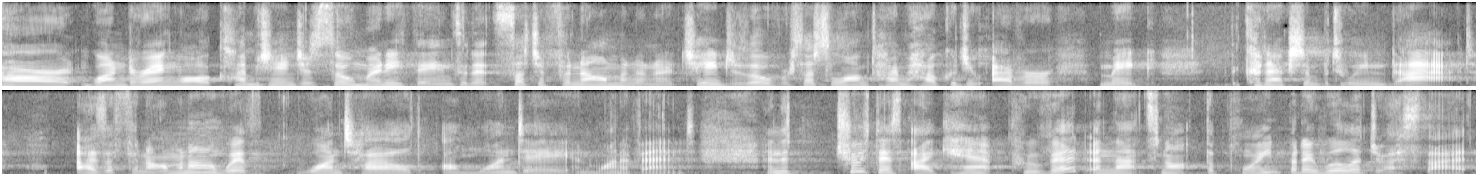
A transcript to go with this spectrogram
are wondering, well, climate change is so many things and it's such a phenomenon and it changes over such a long time. How could you ever make the connection between that as a phenomenon with one child on one day and one event? And the truth is, I can't prove it, and that's not the point, but I will address that.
